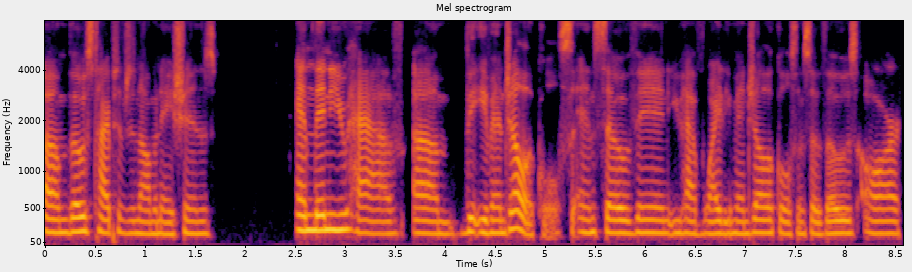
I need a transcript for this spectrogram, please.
um, those types of denominations. And then you have um, the evangelicals. And so then you have white evangelicals. And so those are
